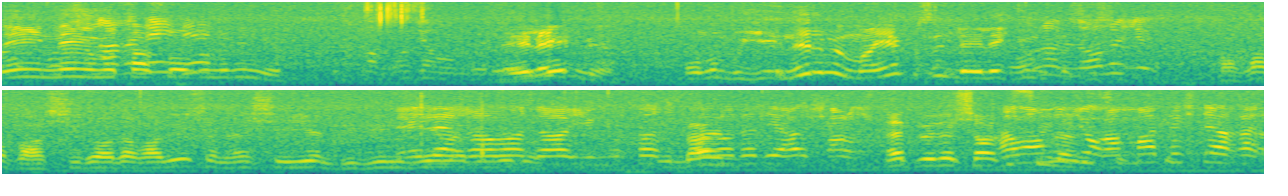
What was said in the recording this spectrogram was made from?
neyin ne yumurtası olduğunu bilmiyor. Bak böyle. Leylek mi? Oğlum bu yenir mi? Manyak mısın leylek Oğlum ne yumurtası? olacak? Kanka vahşi doğada kalıyorsan her şeyi yiyen. Birbirimizi Neyle yemeden havada yumurtası Ben- havada diye şarkı. Hep öyle şarkı Havamız söylemiş. yok ama ateşte yakarız.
